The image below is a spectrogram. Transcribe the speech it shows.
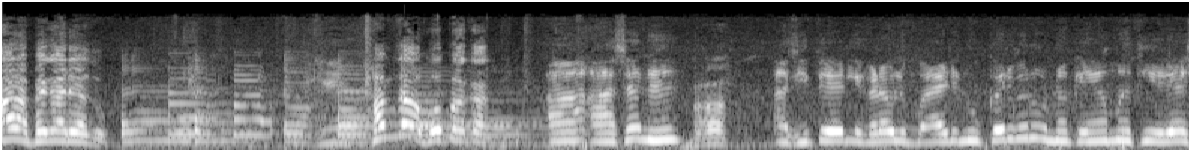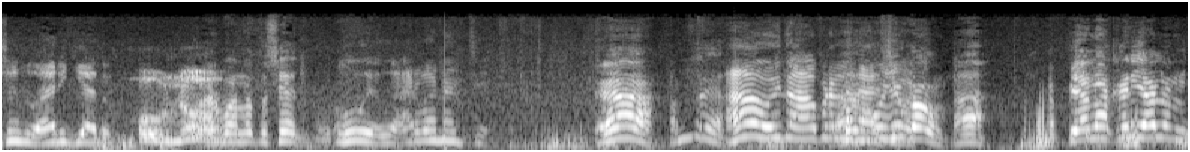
મારા ભેગા રહેજો સમજાવો બોપા કાક. આ આ છે ને હા. આ જીતે એટલે ઘડા બાયડી નું કરવેરું ને કે એમાંથી રેશન હારી ગયા તો. હારવાનો તો છે જ. ઓ એવું હારવાના જ છે. હે? હા હોય તો આપણે હું શું કહું? હા. પેલા કરી આલો ને.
